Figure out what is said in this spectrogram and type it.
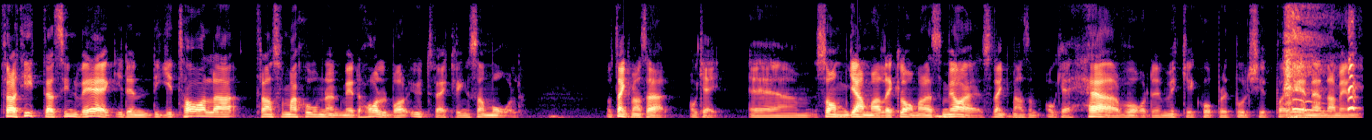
för att hitta sin väg i den digitala transformationen med hållbar utveckling som mål. Då tänker man så här, okej. ehm, som gammal reklamare som jag är så tänker man som, okej här var det mycket corporate bullshit på en enda mening.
